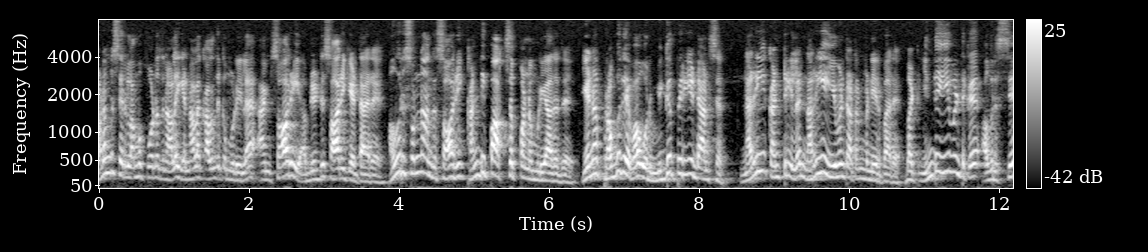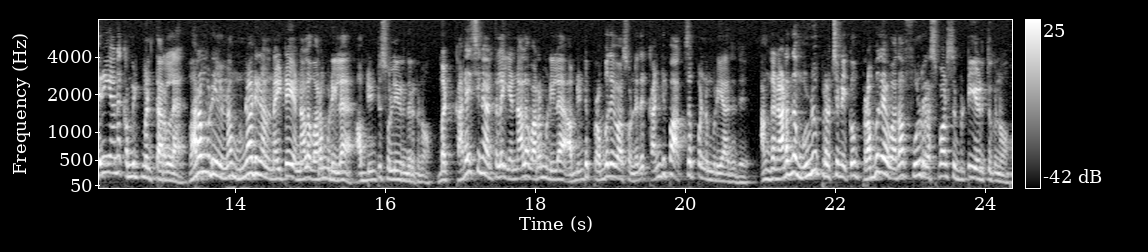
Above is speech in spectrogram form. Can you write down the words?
உடம்பு சரியில்லாம போனதுனால என்னால கலந்துக்க முடியல ஐம் சாரி அப்படின்ட்டு சாரி கேட்டாரு. அவர் சொன்ன அந்த சாரி கண்டிப்பா அக்செப்ட் பண்ண முடியாதது. ஏன்னா பிரபுதேவா ஒரு மிகப்பெரிய டான்சர் நிறைய கண்ட்ரியில நிறைய ஈவெண்ட் அட்டன் பண்ணியிருப்பாரு. பட் இந்த ஈவெண்ட்டுக்கு அவர் சரியான கமிட்மெண்ட் தரல. வர முடியலன்னா முன்னாடி நாள் நைட்டே என்னால வர முடியல அப்படின்ட்டு சொல்லி இருந்திருக்கணும் பட் கடைசி நேரத்துல என்னால வர முடியல அப்படின்ட்டு பிரபுதேவா சொன்னது கண்டிப்பா அக்செப்ட் பண்ண முடியாதது. அங்க நடந்த முழு பிரச்சனைக்கும் பிரபுதேவா தான் ஃபுல் ரெஸ்பான்சிபிலிட்டி எடுத்துக்கணும்.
